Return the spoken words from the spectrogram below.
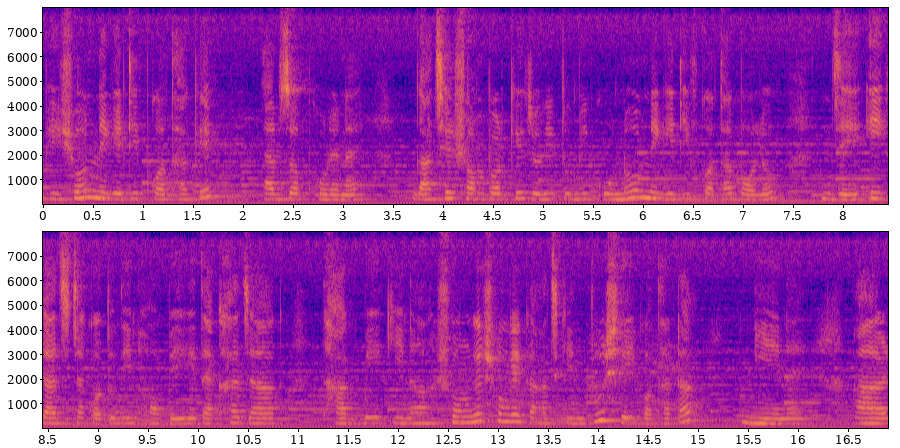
ভীষণ নেগেটিভ কথাকে অ্যাবজর্ব করে নেয়। গাছের সম্পর্কে যদি তুমি কোনো নেগেটিভ কথা বলো যে এই গাছটা কতদিন হবে, দেখা যাক থাকবে কি না, সঙ্গে সঙ্গে গাছ কিন্তু সেই কথাটা নিয়ে নেয়। আর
